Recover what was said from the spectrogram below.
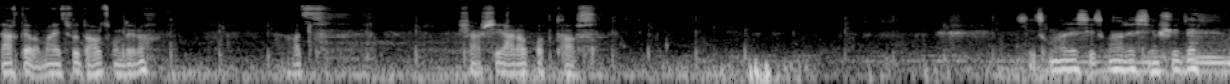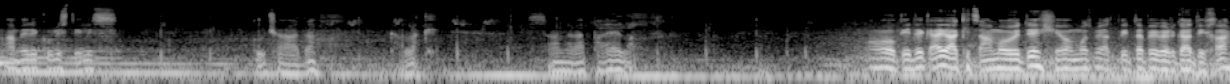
რა ხდება მაინც რო დავწუნდე რომ რაღაც შარში არ აყოფ თავს. სიწყნარე, სიწყნარე, სიმშვიდე, ამერიკული სტილის კუჩაა და ქალაქი სან რაფაელო. ო, კიდე კაი, აქი წამოვედი, შემომწმე აქ პირდაპირ ვერ გადიხარ.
